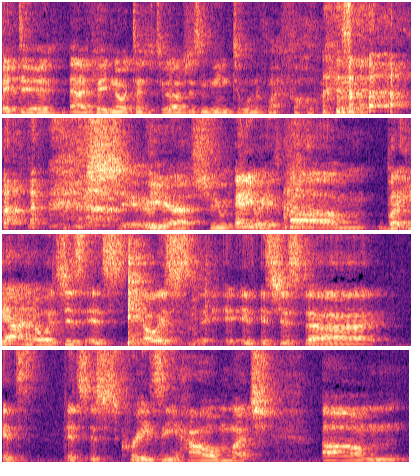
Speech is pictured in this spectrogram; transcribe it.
it did, and I paid no attention to it. I was just mean to one of my followers. Shoot. yeah, shoot. Anyways, um, but yeah, no, it's just it's you know it's it, it's just uh, it's it's it's crazy how much um,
